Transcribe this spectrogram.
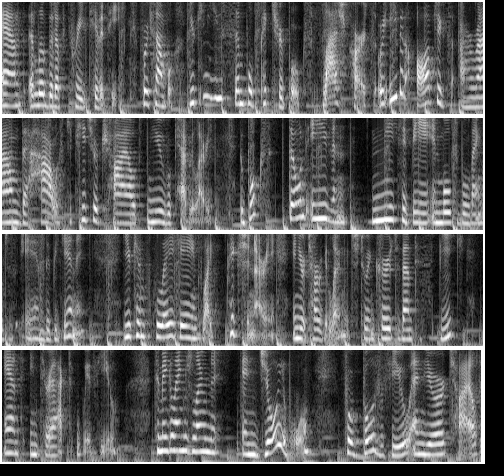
and a little bit of creativity. For example, you can use simple picture books, flashcards, or even objects around the house to teach your child new vocabulary. The books don't even need to be in multiple languages in the beginning. You can play games like Pictionary in your target language to encourage them to speak and interact with you. To make language learning enjoyable for both of you and your child,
